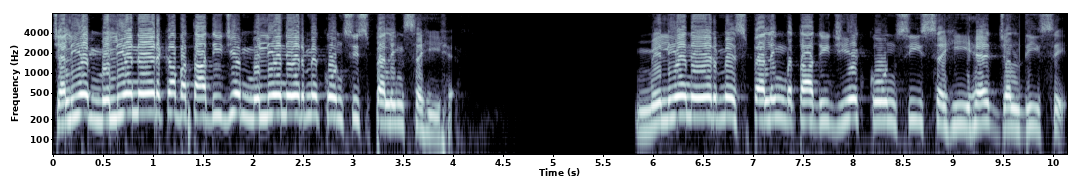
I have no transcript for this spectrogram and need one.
चलिए मिलियनेयर का बता दीजिए मिलियनेयर में कौन सी स्पेलिंग सही है? मिलियनेयर में स्पेलिंग बता दीजिए, कौन सी सही है जल्दी से।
